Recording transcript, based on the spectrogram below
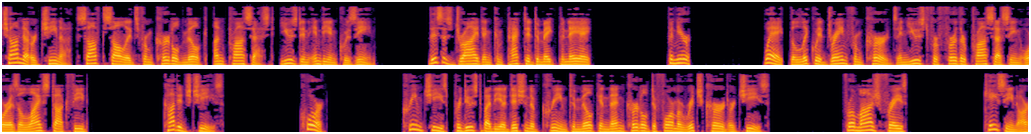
Chana or china, soft solids from curdled milk, unprocessed, used in Indian cuisine. This is dried and compacted to make paneer. Paneer. Whey, the liquid drained from curds and used for further processing or as a livestock feed. Cottage cheese. Quark Cream cheese, produced by the addition of cream to milk and then curdled to form a rich curd or cheese. Fromage frais. Casein are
